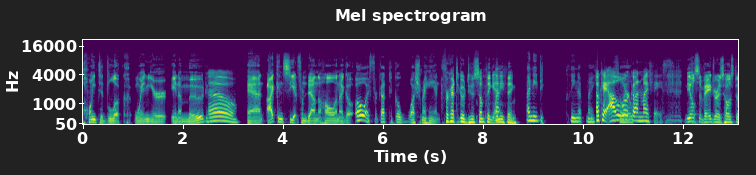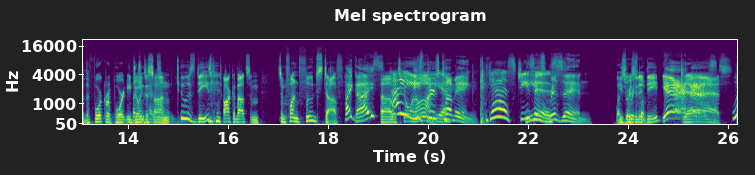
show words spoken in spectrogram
pointed look when you're in a mood, Oh, and I can see it from down the hall, and I go, "Oh, I forgot to go wash my hands. I forgot to go do something, anything. I need to clean up my." okay. I will work on my face. Neil Saavedra is host of the Fork Report, and he Thought you joins us had on something. Tuesdays to talk about some some fun food stuff. Hi guys. Uh, what's Hi. going on? Easter's coming. Yes, Jesus. He is risen. What's He's the risen respo- indeed? Yes. Yes. Woo!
